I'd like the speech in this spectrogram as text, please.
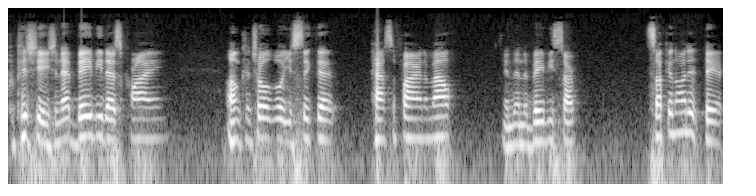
propitiation. That baby that's crying, uncontrollable, you stick that pacifier in the mouth, and then the baby start sucking on it. They're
